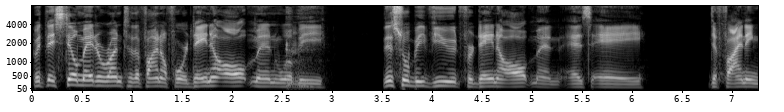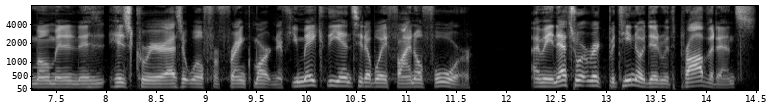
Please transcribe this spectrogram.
but they still made a run to the final four. Dana Altman will be this will be viewed for Dana Altman as a defining moment in his, career, as it will for Frank Martin. If you make the NCAA Final Four, I mean that's what Rick Pitino did with Providence.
